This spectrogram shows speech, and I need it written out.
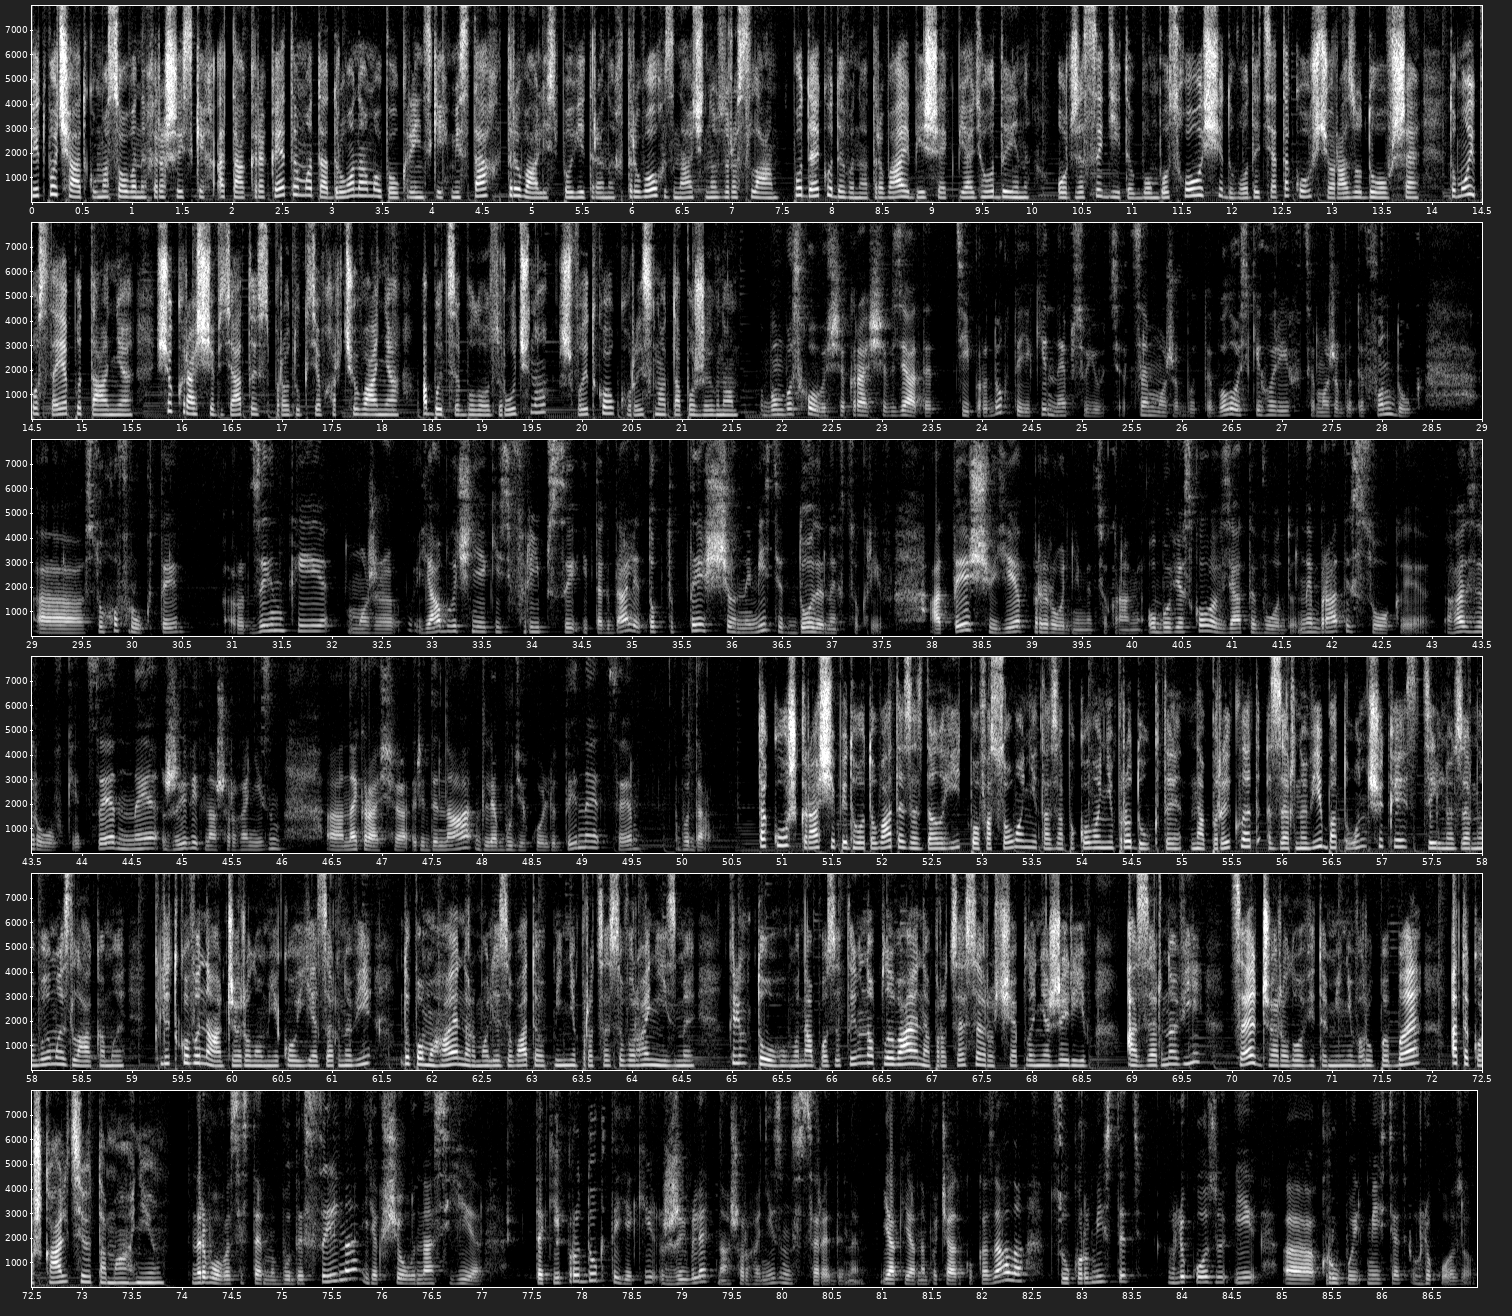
Від початку масованих рашистських атак ракетами та дронами по українських містах тривалість повітряних тривог значно зросла. Подекуди вона триває більше як 5 годин. Отже, сидіти в бомбосховищі доводиться також щоразу довше. Тому і постає питання, що краще взяти з продуктів харчування, аби це було зручно, швидко, корисно та поживно. В бомбосховище краще взяти ті продукти, які не псуються. Це може бути волоський горіх, це може бути фундук, сухофрукти, родзинки, може яблучні якісь фріпси і так далі. Тобто те, що не містить доданих цукрів, а те, що є природніми цукрами. Обов'язково взяти воду, не брати соки, газировки. Це не живить наш організм. Е, Найкраща рідина для будь-якої людини це вода. Також краще підготувати заздалегідь пофасовані та запаковані продукти, наприклад, зернові батончики з цільнозерновими злаками. Клітковина, джерелом якої є зернові, допомагає нормалізувати обмінні процеси в організмі. Крім того, вона позитивно впливає на процеси розщеплення жирів, а зернові це джерело вітамінів групи Б, а також кальцію та магнію. Нервова система буде сильна, якщо у нас є такі продукти, які живлять наш організм зсередини. Як я на початку казала, цукор містить глюкозу і е, крупи містять глюкозу.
